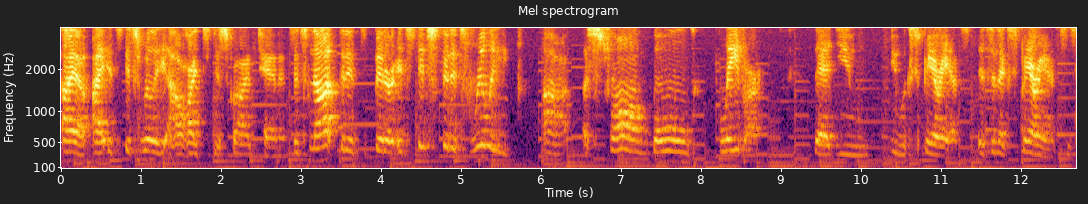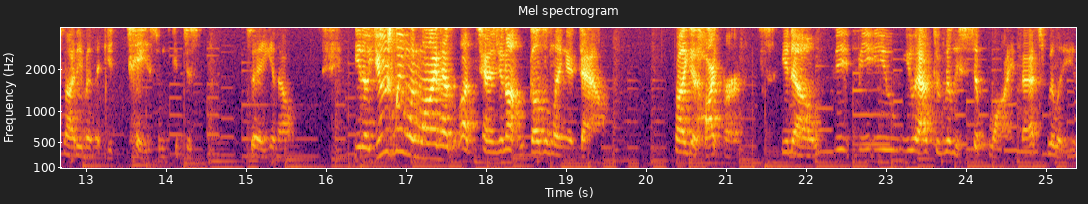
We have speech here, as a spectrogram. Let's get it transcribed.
I, I it's it's really hard to describe tannins. It's not that it's bitter. It's it's that it's really uh, a strong, bold flavor that you you experience. It's an experience. It's not even that you taste. You can just say, you know, you know. Usually, when wine has a lot of tannins, you're not guzzling it down. Probably get heartburn. You know, you you, you have to really sip wine. That's really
